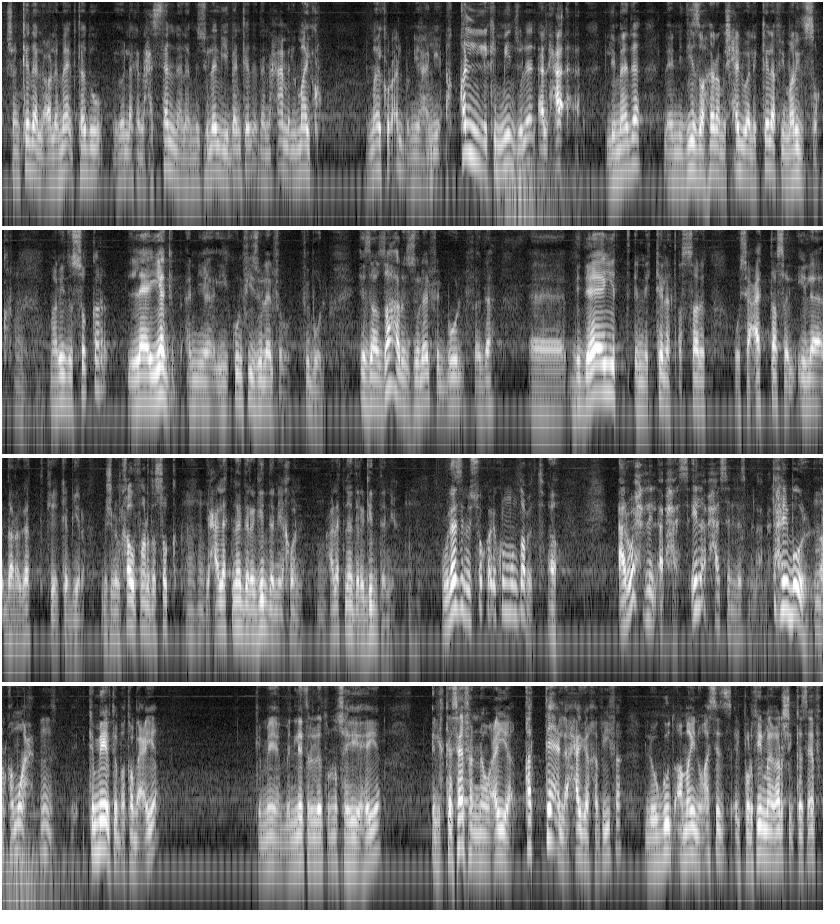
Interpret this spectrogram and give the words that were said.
عشان كده العلماء ابتدوا يقول لك أنا هستنى لما الزلال يبان كده ده أنا هعمل ال micro ال microalbumin يعني أقل كمية زلال ألحقها. لماذا؟ لأن دي ظاهرة مش حلوة للكلى في مريض السكر. مريض السكر لا يجب أن ي- يكون في زلال في بول في بوله إذا ظهر الزلال في البول فده آه، بداية إن الكلى اتأثرت وساعات تصل إلى درجات كبيرة. مش بنخوف مرضى السكر. دي حالات نادرة جدا يا اخوانا حالات نادرة جدا يعني. ولازم السكر يكون منضبط. آه أروح للأبحاث. إيه الأبحاث اللي لازم نعملها تحليل بول رقم واحد. مم. كمية بتبقى طبيعية. كمية من لتر لتر ونص هي هي. الكثافة النوعية قد تعلى حاجة خفيفة لوجود amino acids. البروتين ما يغيرش الكثافة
